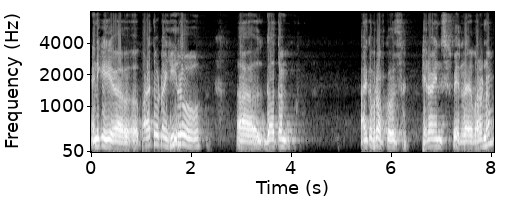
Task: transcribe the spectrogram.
இன்னைக்கு uh, படத்தோட ஹீரோ uh, கௌதம். அதுக்கப்புறம் அஃப்கோர்ஸ் ஹீரோயின்ஸ் பேர் வரணும்.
